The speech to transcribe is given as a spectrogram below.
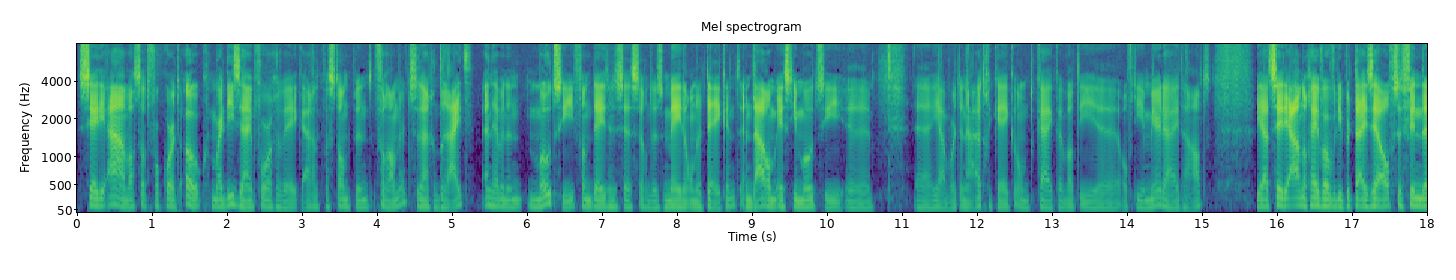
CDA was dat voor kort ook, maar die zijn vorige week eigenlijk van standpunt veranderd. Ze zijn gedraaid en hebben een motie van D66 dus mede ondertekend. En daarom is die motie, ja, wordt er naar uitgekeken om te kijken wat die, of die een meerderheid haalt. Ja, het CDA nog even over die partij zelf. Ze vinden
